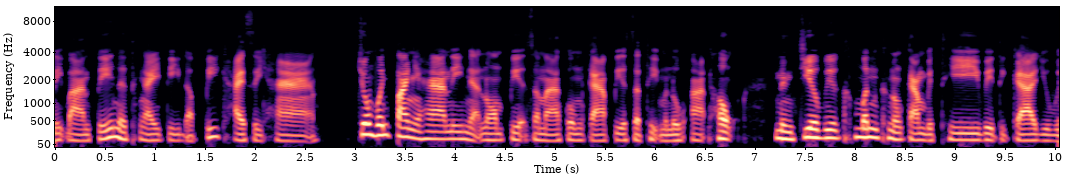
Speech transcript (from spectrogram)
នេះបានទេនៅថ្ងៃទី12ខែសីហាជុំវិញបញ្ហានេះអ្នកនាំពាក្យសមាគមការពារសិទ្ធិមនុស្សអាត6និងជាវាគ្មិនក្នុងកម្មវិធីវេទិកាយុវ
